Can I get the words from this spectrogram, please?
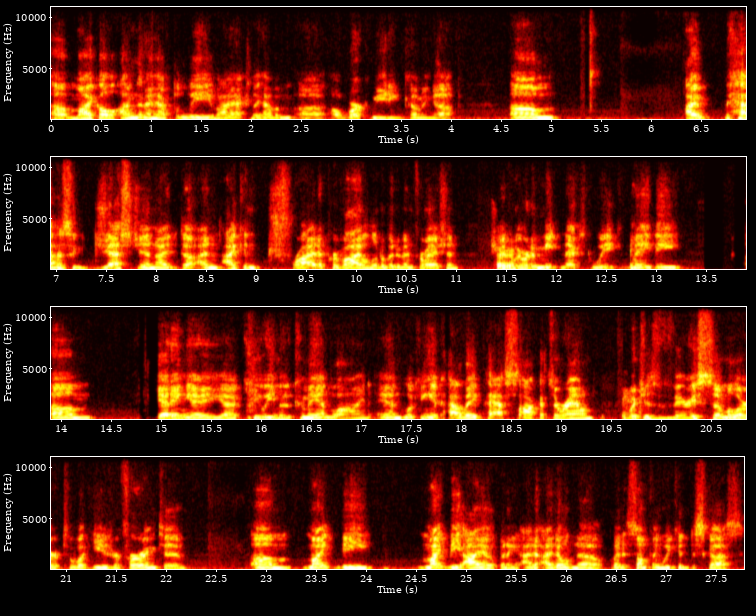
Uh, Michael, I'm going to have to leave. I actually have a, a work meeting coming up. Um, I have a suggestion. I do, and I can try to provide a little bit of information. Sure. If we were to meet next week, maybe um, getting a, a QEMU command line and looking at how they pass sockets around, which is very similar to what he's referring to, um, might be might be eye opening. I, I don't know, but it's something we could discuss.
